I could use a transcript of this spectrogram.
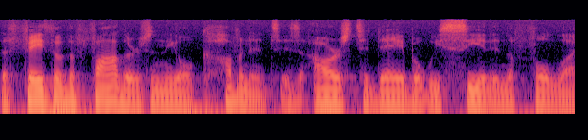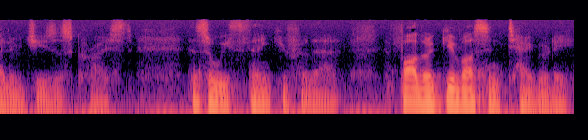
The faith of the fathers in the old covenant is ours today, but we see it in the full light of Jesus Christ. And so we thank you for that. Father, give us integrity.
